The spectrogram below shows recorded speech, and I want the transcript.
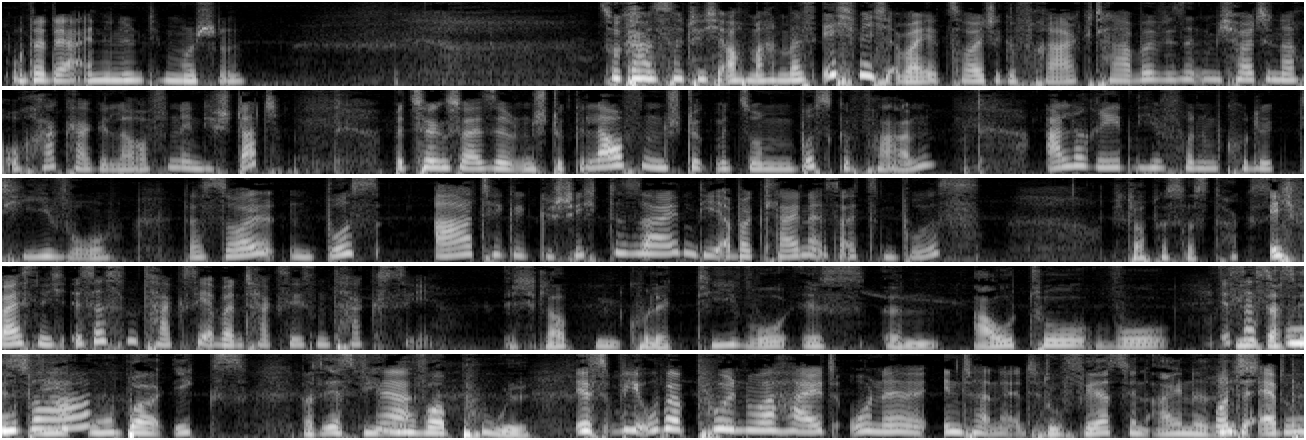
Oder der eine nimmt die Muscheln. So kann man es natürlich auch machen. Was ich mich aber jetzt heute gefragt habe, wir sind nämlich heute nach Oaxaca gelaufen in die Stadt, beziehungsweise ein Stück gelaufen, ein Stück mit so einem Bus gefahren. Alle reden hier von einem Kollektivo. Das soll eine busartige Geschichte sein, die aber kleiner ist als ein Bus. Ich glaube, das ist das Taxi. Ich weiß nicht, ist das ein Taxi? Aber ein Taxi ist ein Taxi. Ich glaube, ein Kollektivo ist ein Auto, wo Ist wie, das das Uber? ist wie Uber X. Das ist wie Ja. Uber Pool. Ist wie Uberpool nur halt ohne Internet. Du fährst in eine Und App.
